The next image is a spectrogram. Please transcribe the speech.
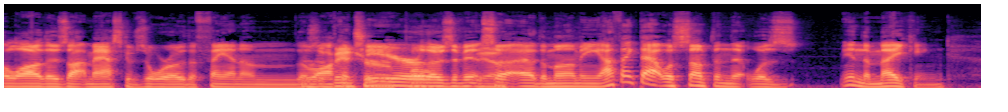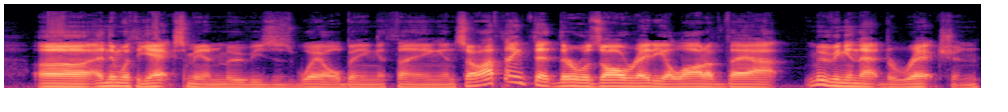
a lot of those like Mask of Zorro, The Phantom, The Those Rocketeer, those events, yeah. uh, The Mummy. I think that was something that was in the making. Uh, and then with the X Men movies as well being a thing, and so I think that there was already a lot of that moving in that direction.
